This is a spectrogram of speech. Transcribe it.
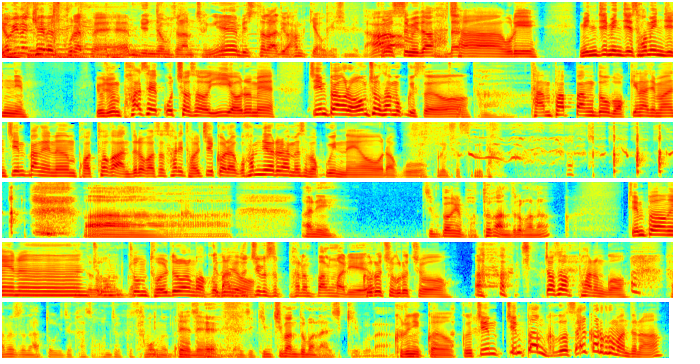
여기는 KBS 쿨 FM 윤정수 남청의 미스터 라디오 함께하고 계십니다 그렇습니다. 네. 자, 우리 민지민지 서민지님. 요즘 팥에 꽂혀서 이 여름에 찐빵을 엄청 사 먹고 있어요. 단팥빵도 먹긴 하지만 찐빵에는 버터가 안 들어가서 살이 덜 찔 거라고 합리화를 하면서 먹고 있네요. 라고 보내주셨습니다. 아 아니 찐빵에 버터가 안 들어가나? 찐빵에는 좀, 거? 좀덜 들어가는 것 같기도 해요. 만두집에서 파는 빵 말이에요 그렇죠, 그렇죠. 쪄서 파는 거. 하면서 나 또 이제 가서 혼자 그 사 먹는다 네네. 이제. 이제 김치만두만 안 시키구나 그러니까요. 그 찐, 찐빵 그거 쌀가루로 만드나?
